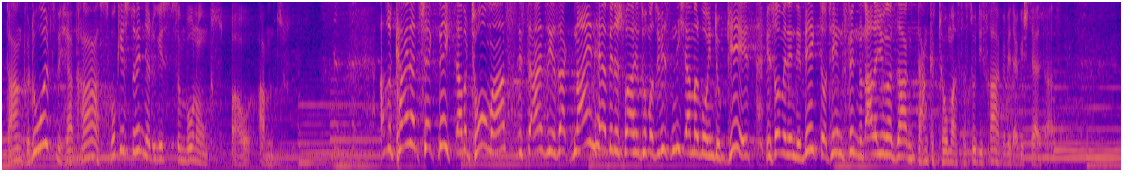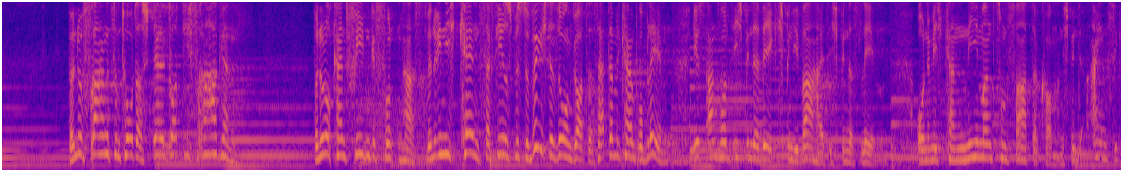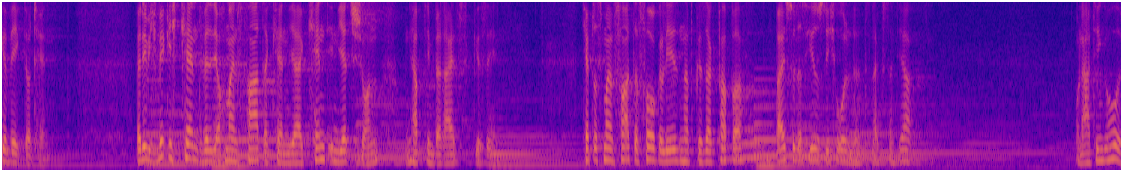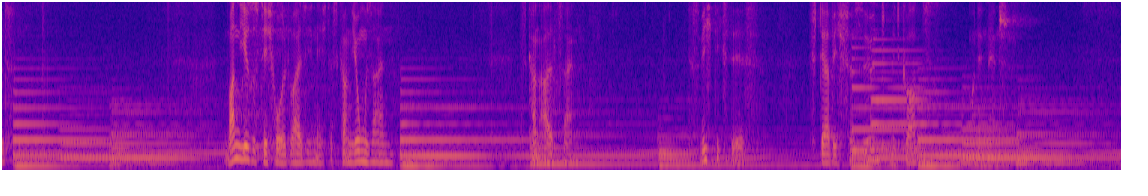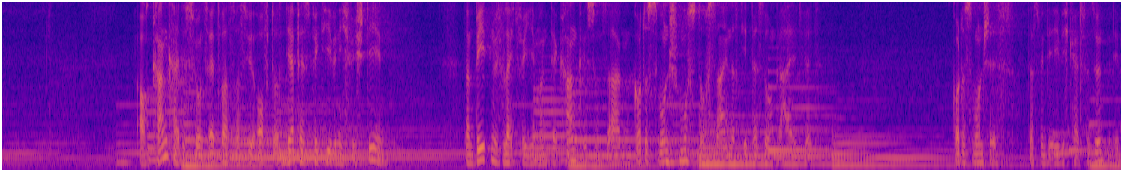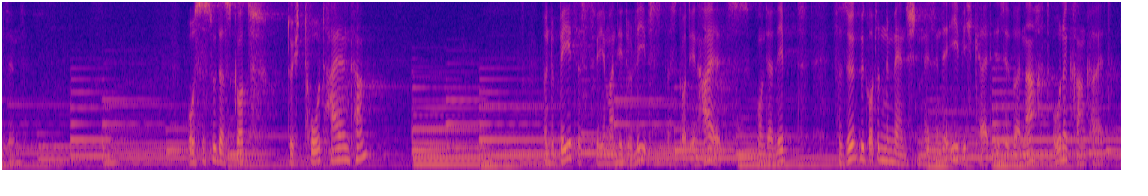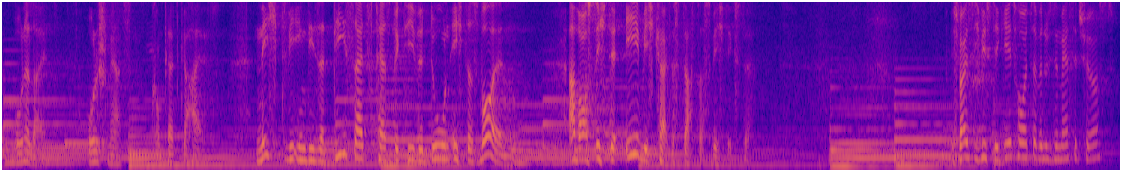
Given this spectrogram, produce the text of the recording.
Danke, du holst mich, ja krass. Wo gehst du hin? Ja, du gehst zum Wohnungsbauamt. Also keiner checkt nichts, aber Thomas ist der Einzige, der sagt, nein, Herr, widersprach Thomas, wir wissen nicht einmal, wohin du gehst. Wie sollen wir denn den Weg dorthin finden? Und alle Jünger sagen, danke Thomas, dass du die Frage wieder gestellt hast. Wenn du Fragen zum Tod hast, stell Gott die Fragen. Wenn du noch keinen Frieden gefunden hast, wenn du ihn nicht kennst, sagst Jesus, bist du wirklich der Sohn Gottes? Er hat damit kein Problem. Jesus antwortet, ich bin der Weg, ich bin die Wahrheit, ich bin das Leben. Ohne mich kann niemand zum Vater kommen. Ich bin der einzige Weg dorthin. Wenn ihr mich wirklich kennt, werdet ihr auch meinen Vater kennen. Ja, ihr kennt ihn jetzt schon und ihr habt ihn bereits gesehen. Ich habe das meinem Vater vorgelesen, habe gesagt, Papa, weißt du, dass Jesus dich holen wird? Und er hat gesagt, ja. Und er hat ihn geholt. Wann Jesus dich holt, weiß ich nicht. Das kann jung sein. Das kann alt sein. Das Wichtigste ist, sterbe ich versöhnt mit Gott und den Menschen. Auch Krankheit ist für uns etwas, was wir oft aus der Perspektive nicht verstehen. Dann beten wir vielleicht für jemanden, der krank ist und sagen, Gottes Wunsch muss doch sein, dass die Person geheilt wird. Gottes Wunsch ist, dass wir in der Ewigkeit versöhnt mit ihm sind. Wusstest du, dass Gott durch Tod heilen kann? Betest für jemanden, den du liebst, dass Gott ihn heilt und er lebt versöhnt mit Gott und den Menschen, ist in der Ewigkeit, ist über Nacht ohne Krankheit, ohne Leid, ohne Schmerzen komplett geheilt. Nicht wie in dieser Diesseitsperspektive du und ich das wollen, aber aus Sicht der Ewigkeit ist das das Wichtigste. Ich weiß nicht, wie es dir geht heute, wenn du diese Message hörst.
